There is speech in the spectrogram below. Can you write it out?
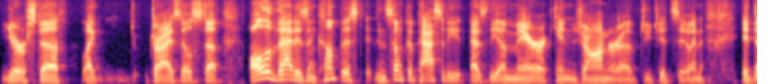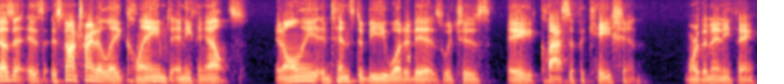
your stuff, like Drysdale stuff, all of that is encompassed in some capacity as the American genre of jiu-jitsu. And it doesn't, it's, it's not trying to lay claim to anything else. It only intends to be what it is, which is a classification more than anything.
